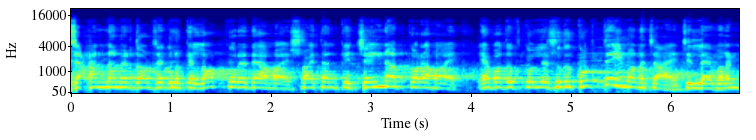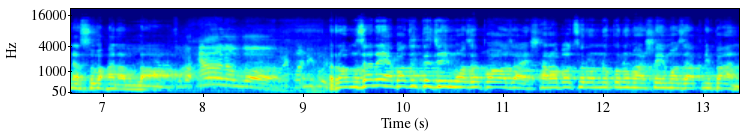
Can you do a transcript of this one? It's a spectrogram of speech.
জাহান্নামের দরজাগুলোকে লক করে দেওয়া হয় শয়তানকে চেইন আপ করা হয় এবাদত করলে শুধু করতেই মনে চায়। চিল্লায় বলেন না সুবহানাল্লাহ। সুবহানাল্লাহ। রমজানে আবাদতে যেই মজা পাওয়া যায় সারা বছর অন্য কোনো মাসে এই মজা আপনি পান?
